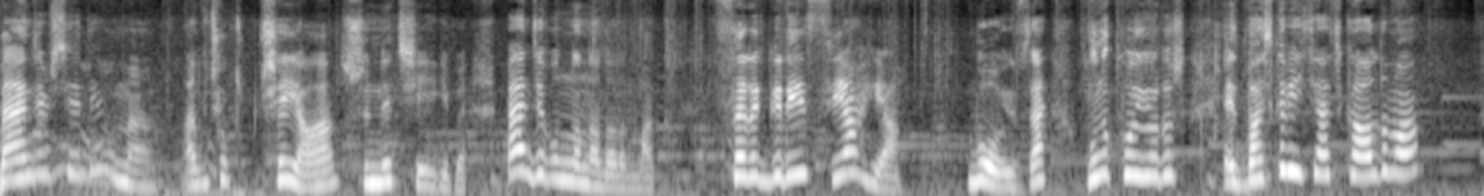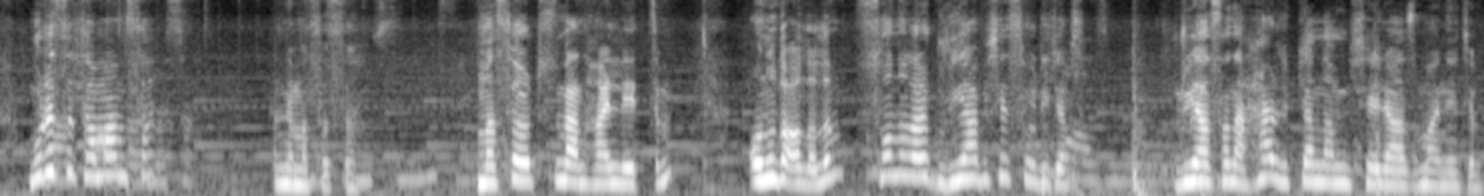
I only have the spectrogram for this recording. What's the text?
Bence bir şey değil mi? Ay bu çok şey ya, sünnet şeyi gibi. Bence bundan alalım bak. Sarı, gri, siyah ya. Bu o yüzden. Bunu koyuyoruz. E, başka bir ihtiyaç kaldı mı? Burası tamamsa... Ne masası? Masa örtüsünü ben hallettim. Onu da alalım. Son olarak Rüya bir şey söyleyeceğim. Rüya sana her dükkandan bir şey lazım anneciğim.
